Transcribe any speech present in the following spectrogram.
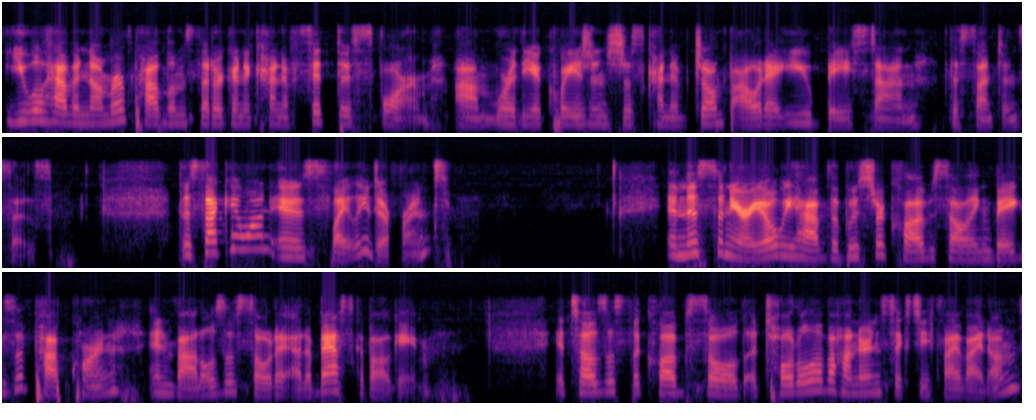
you will have a number of problems that are going to kind of fit this form, um, where the equations just kind of jump out at you based on the sentences. The second one is slightly different. In this scenario, we have the Booster Club selling bags of popcorn and bottles of soda at a basketball game. it tells us the club sold a total of 165 items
